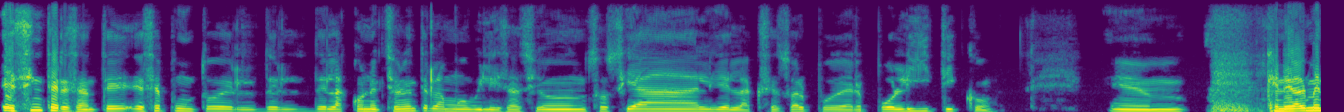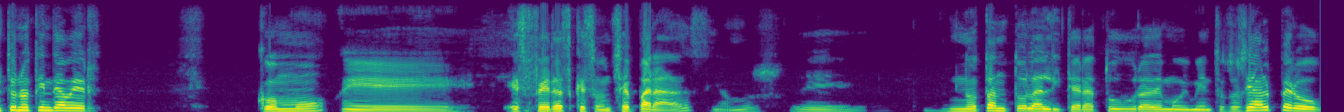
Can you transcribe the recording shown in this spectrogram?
Es interesante ese punto de la conexión entre la movilización social y el acceso al poder político. Em, generalmente uno tiende a ver como eh, esferas que son separadas, digamos, eh, no tanto la literatura de movimiento social, pero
